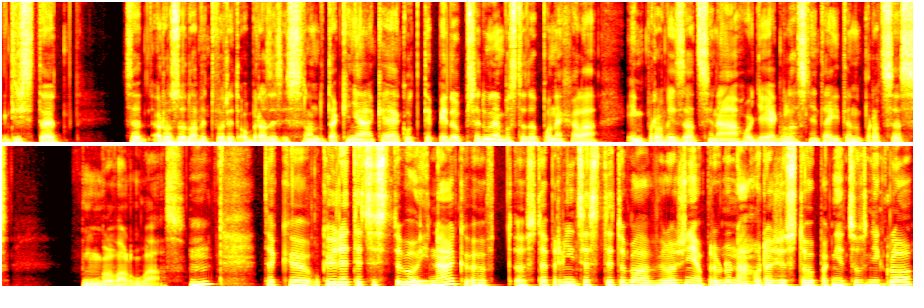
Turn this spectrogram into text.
když jste se rozhodla vytvořit obrazy z Islandu taky nějaké jako typy dopředu, nebo jste to ponechala improvizaci, náhodě? Jak vlastně tady ten proces fungoval u vás? Mm, tak eh, u každé té cesty to bylo jinak. Eh, eh, z té první cesty to byla vyloženě opravdu náhoda, že z toho pak něco vzniklo.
